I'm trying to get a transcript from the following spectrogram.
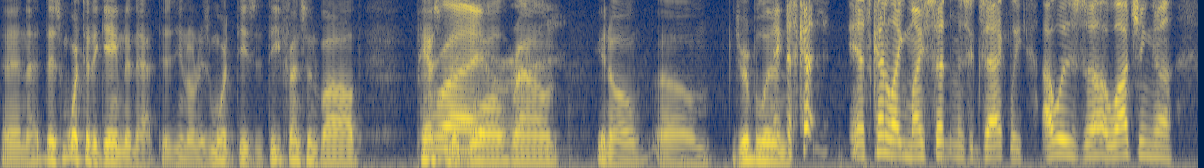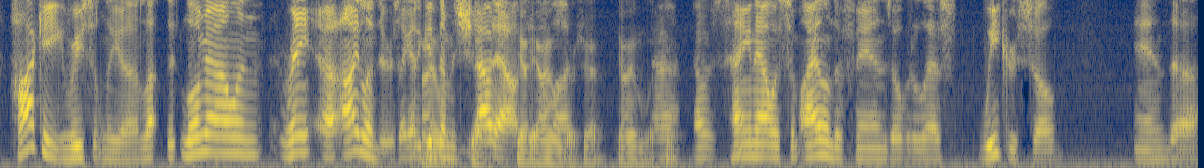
And uh, there's more to the game than that. There's, you know, there's more. There's defense involved, passing Right, the ball right. around. You know, um, dribbling. It's kind. Yeah, it's kind of like my sentiments exactly. I was uh, watching uh, hockey recently. Uh, Long Island Rain, uh, Islanders. I got to give them a shout yeah. out. Yeah, the Uh, Islanders. Yeah, the Islanders. Uh, yeah. I was hanging out with some Islander fans over the last week or so, and uh,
